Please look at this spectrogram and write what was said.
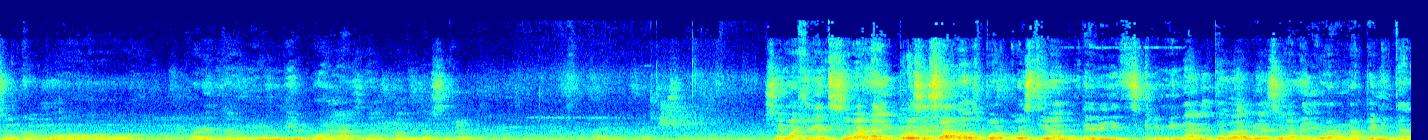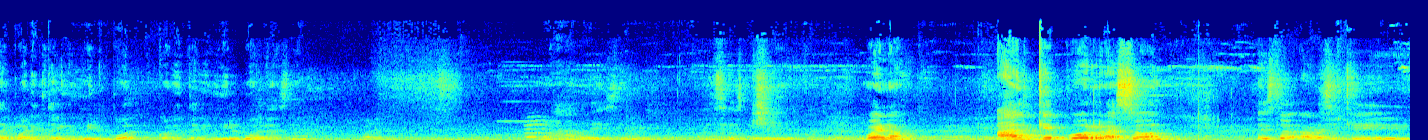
Son como 40 mil bolas, ¿no? No, así. Se imaginen, se van a ir procesados por cuestión de discriminar y todavía se van a llevar una penita de 41 mil bolas, ¿no? Madres, ¿no? Dices, chingo. Bueno, al que por razón, esto ahora sí que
